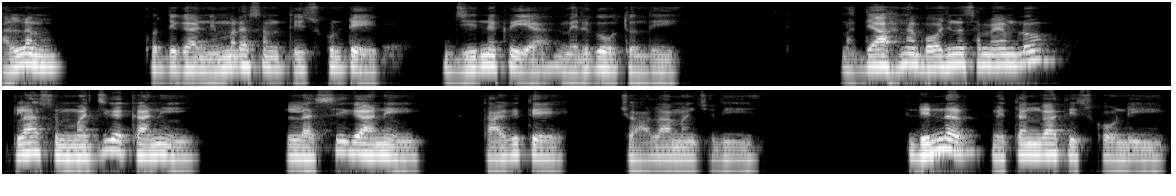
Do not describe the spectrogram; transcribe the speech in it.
అల్లం కొద్దిగా నిమ్మరసం తీసుకుంటే జీర్ణక్రియ మెరుగవుతుంది. మధ్యాహ్న భోజన సమయంలో గ్లాసు మజ్జిగ కానీ లస్సీ కానీ తాగితే చాలా మంచిది. డిన్నర్ మితంగా తీసుకోండి.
